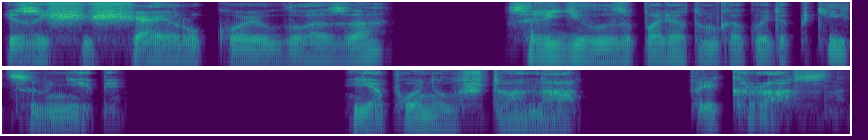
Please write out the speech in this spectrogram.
и защищая рукою глаза, следила за полетом какой-то птицы в небе. Я понял, что она прекрасна.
